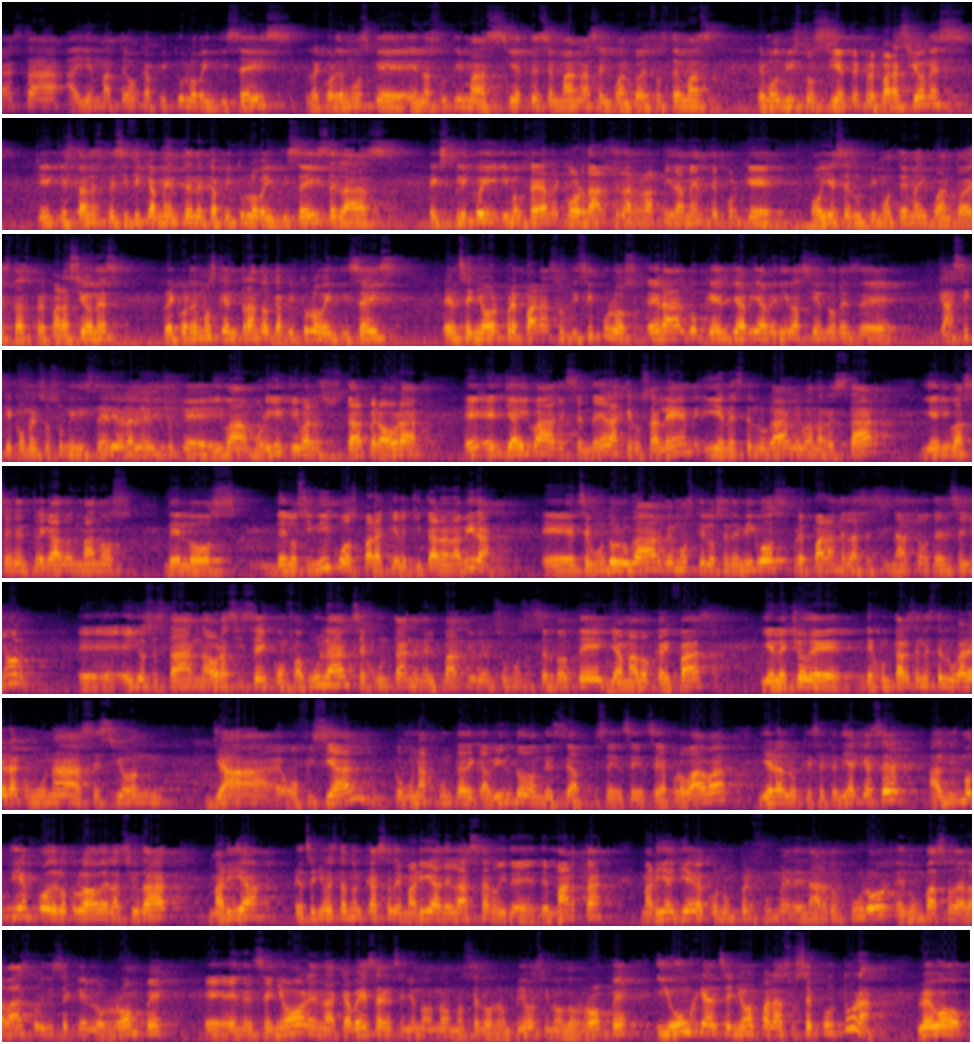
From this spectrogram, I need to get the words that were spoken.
ya está ahí en Mateo capítulo 26. Recordemos que en las últimas siete semanas en cuanto a estos temas hemos visto siete preparaciones que, están específicamente en el capítulo 26. Se las explico y, y me gustaría recordárselas rápidamente porque hoy es el último tema en cuanto a estas preparaciones. Recordemos que entrando al capítulo 26 el Señor prepara a sus discípulos. Era algo que él ya había venido haciendo desde casi que comenzó su ministerio. Él había dicho que iba a morir, que iba a resucitar, pero ahora eh, él ya iba a descender a Jerusalén y en este lugar lo iban a arrestar y él iba a ser entregado en manos de los, de los inicuos para que le quitaran la vida. Eh, en segundo lugar, vemos que los enemigos preparan el asesinato del Señor. Eh, ellos están, ahora sí se confabulan, se juntan en el patio del sumo sacerdote llamado Caifás y el hecho de, juntarse en este lugar era como una sesión ya eh, oficial, como una junta de cabildo donde se, se, se, se, aprobaba y era lo que se tenía que hacer. Al mismo tiempo, del otro lado de la ciudad, María, el Señor estando en casa de María, de Lázaro y de, de Marta, María llega con un perfume de nardo puro en un vaso de alabastro y dice que lo rompe eh, en el Señor, en la cabeza del Señor, no, no, no se lo rompió, sino lo rompe y unge al Señor para su sepultura. Luego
